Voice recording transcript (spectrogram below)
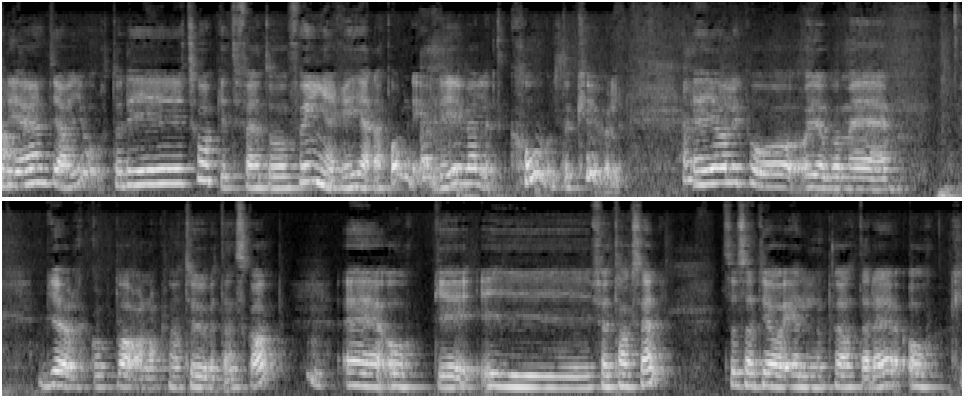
För det har inte jag gjort och det är tråkigt för att då får ingen reda på om det. Det är väldigt coolt och kul. Eh, Jag håller på och jobbar med björk och barn och naturvetenskap. Eh, Och eh, i, för ett tag sedan så satt jag och Elin och pratade och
